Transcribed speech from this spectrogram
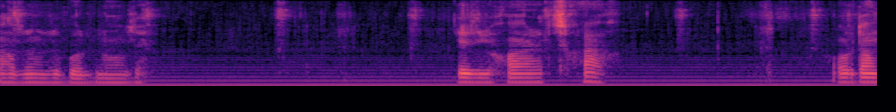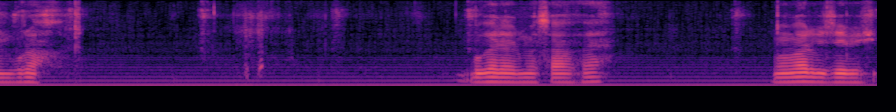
Ağzınızı burnunuzu. Göz yukarı çıkaq. Oradan vuraq. Bu kadar mesafe. Bunlar bize bir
